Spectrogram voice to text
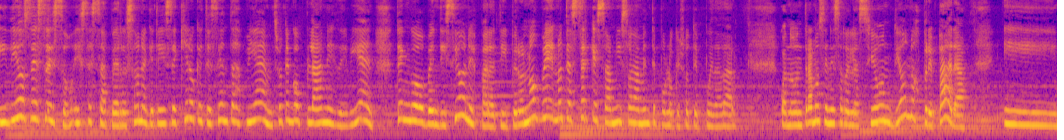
y Dios es eso, es esa persona que te dice, quiero que te sientas bien, yo tengo planes de bien, tengo bendiciones para ti, pero no ve, no te acerques a mí solamente por lo que yo te pueda dar. Cuando entramos en esa relación, Dios nos prepara y,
